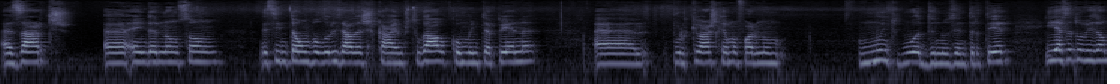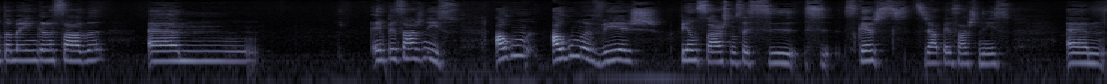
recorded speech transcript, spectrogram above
as artes uh, ainda não são assim tão valorizadas cá em Portugal, com muita pena, uh, porque eu acho que é uma forma muito boa de nos entreter e essa tua visão também é engraçada um, em pensar nisso. Algum, alguma vez pensaste, não sei se, se, queres, se já pensaste nisso, um,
